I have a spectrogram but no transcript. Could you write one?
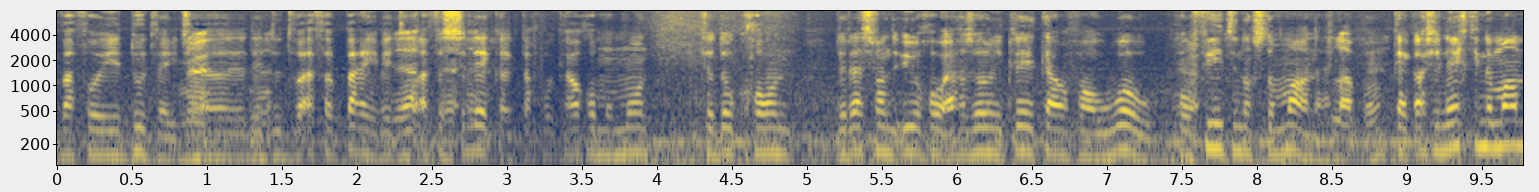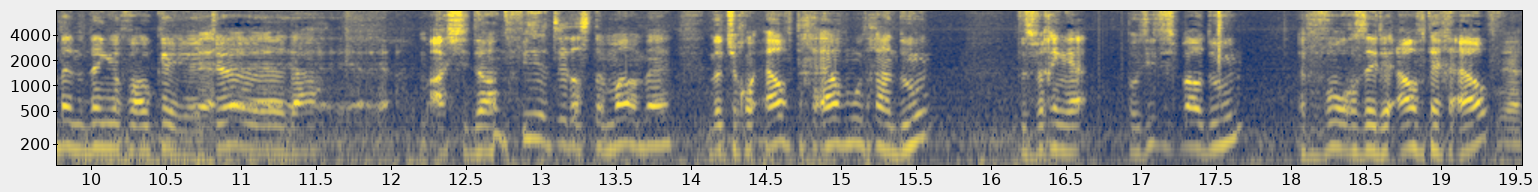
waarvoor je het doet, weet je. Eh, dit doet wel even pijn, weet je, Ja, wel even slikken. Ik dacht, ik hou gewoon mijn mond. Ik zat ook gewoon de rest van de uur gewoon echt zo in de kleedkamer van wow, gewoon Ja. 24ste man. Hè. Klap, hè? Kijk, als je 19e man bent, dan denk je van oké, weet je. Eh, daar-. Maar als je dan 24ste man bent, dat je gewoon 11 tegen 11 moet gaan doen. Dus we gingen positiespel doen. En vervolgens deden we 11 tegen 11. Ja.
